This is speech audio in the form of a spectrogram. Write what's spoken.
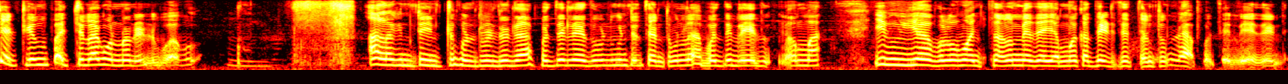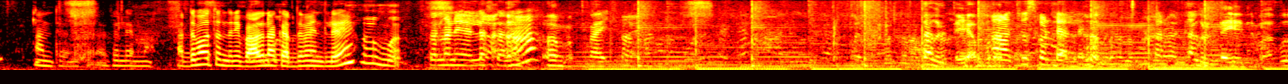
చెట్టు కింద పచ్చిలాగా ఉన్నానండి బాబు. అలాగంటే ఇంట్లో ఉంటుంటే లేకపోతే లేదు వండుకుంటే తింటాం లేకపోతే లేదు. అమ్మ ఇవి ఉయ్యాబలు మంచితనం మీద అమ్మ కథ ఎడితే తింటాం లేకపోతే లేదండి. అంతే అంతే. అదేలేమ్మా. అర్థమవుతుంది నీ బాధ నాకు అర్థమైందిలే. అమ్మ. వెళ్ళొస్తాను? బాయ్ తగులుతాయి అమ్మ. చూసుకుంటే తగులుతాయండి బాబు?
